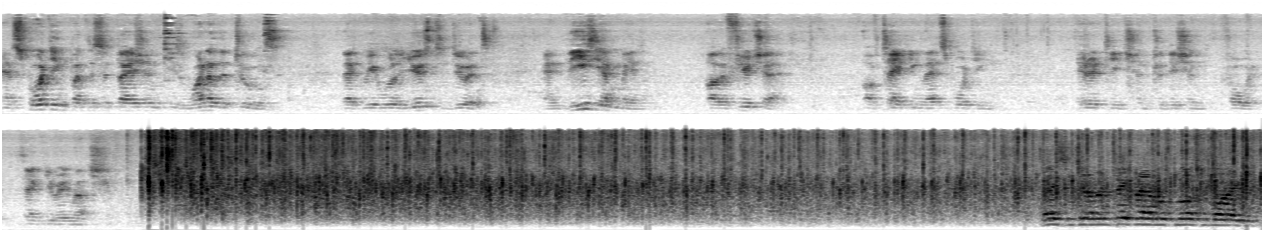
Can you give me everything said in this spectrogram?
And sporting participation is one of the tools that we will use to do it. And these young men are the future of taking that sporting heritage and tradition forward. Thank you very much. Ladies and gentlemen, big round of applause for Morne.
